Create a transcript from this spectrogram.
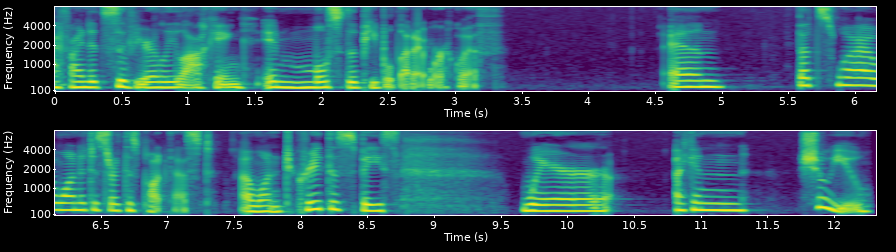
I find it severely lacking in most of the people that I work with. And that's why I wanted to start this podcast. I wanted to create this space where I can show you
